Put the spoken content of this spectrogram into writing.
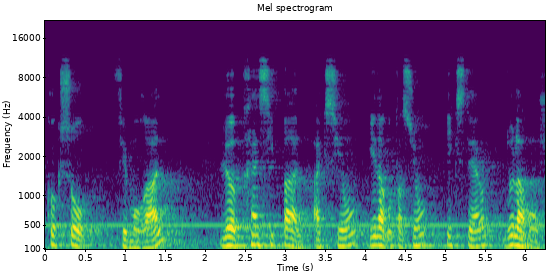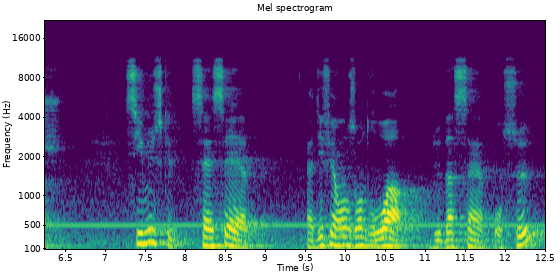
coxo-fémorale. Leur principale action est la rotation externe de la hanche. Ces muscles s'insèrent à différents endroits du bassin osseux,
